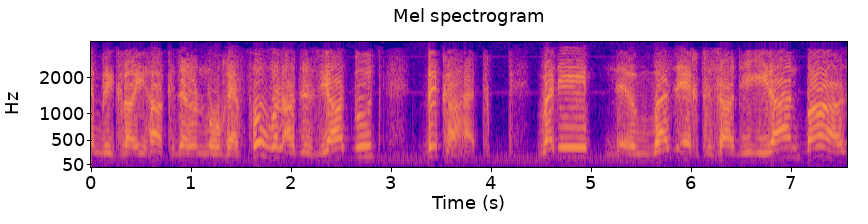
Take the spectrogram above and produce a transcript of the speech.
امریکایی ها که در اون موقع فوق العاده زیاد بود بکاهد. ولی وضع اقتصادی ایران باز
